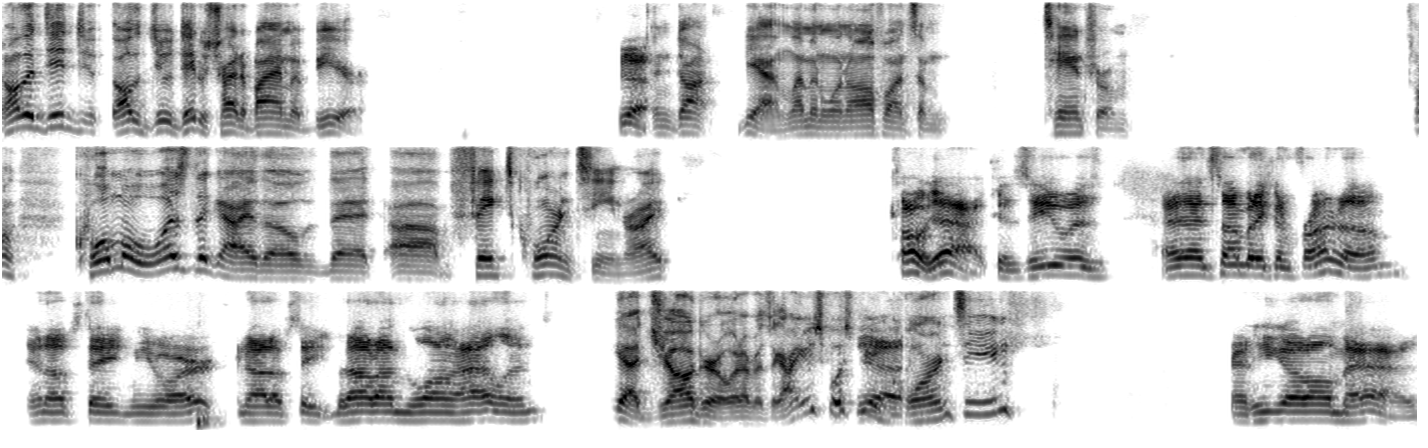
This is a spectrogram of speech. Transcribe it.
All the did all the dude did was try to buy him a beer. Yeah. And Don, yeah, and Lemon went off on some tantrum. Oh, Cuomo was the guy though that uh, faked quarantine, right? Oh yeah, because he was, and then somebody confronted him in upstate New York, not upstate, but out on Long Island, Yeah, jogger or whatever. It's like, aren't you supposed to be Yeah. in quarantine? and he got all mad.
